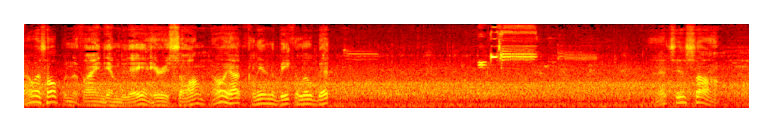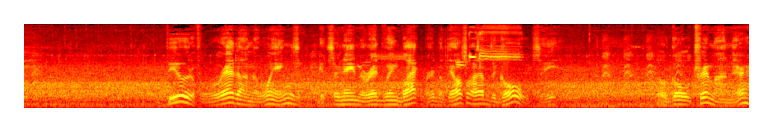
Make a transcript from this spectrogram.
I was hoping to find him today and hear his song. Oh yeah, cleaning the beak a little bit. That's his song. Beautiful red on the wings. Gets their name the red-winged blackbird, but they also have the gold, see? Little gold trim on there.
